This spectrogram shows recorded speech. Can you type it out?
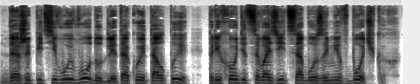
Даже питьевую воду для такой толпы приходится возить с обозами в бочках.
